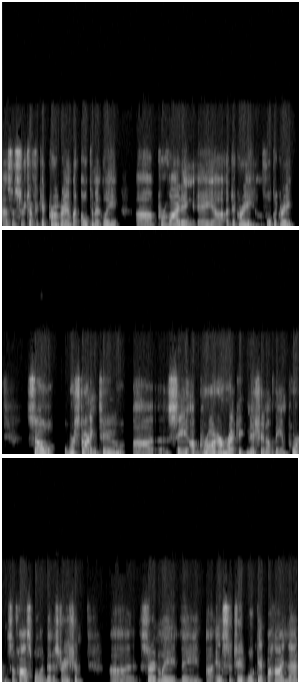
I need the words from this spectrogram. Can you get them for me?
as a certificate program, but ultimately uh, providing a, uh, a degree, a full degree. So we're starting to uh, see a broader recognition of the importance of hospital administration. Uh, certainly the uh, Institute will get behind that.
